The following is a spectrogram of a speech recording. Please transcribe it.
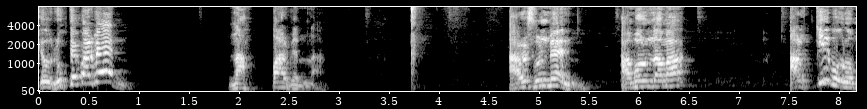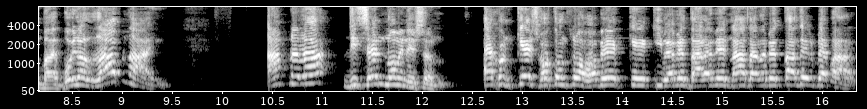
কেউ রুখতে পারবেন? না পারবেন না। আরও শুনবেন? আমল নামা আর কি বলুন ভাই, বইলা লাভ নাই। আপনারা দিচ্ছেন নমিনেশন এখন কে স্বতন্ত্র হবে, কে কীভাবে দাঁড়াবে, না দাঁড়াবে, তাদের ব্যাপার।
